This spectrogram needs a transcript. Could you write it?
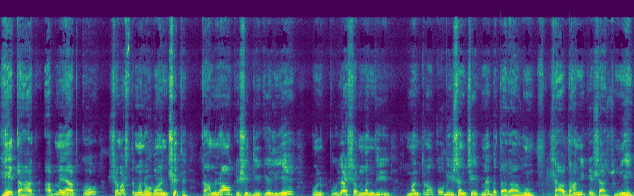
हे तात, अब मैं आपको समस्त मनोवांछित कामनाओं की सिद्धि के लिए उन पूजा संबंधी मंत्रों को भी संक्षेप में बता रहा हूँ। सावधानी के साथ सुनिए।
